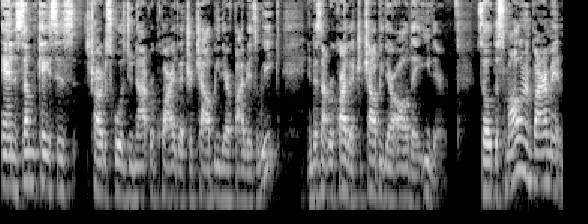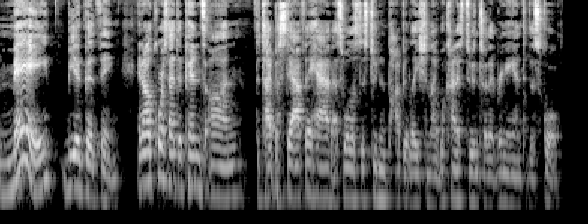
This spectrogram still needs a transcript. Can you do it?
and in some cases, charter schools do not require that your child be there five days a week and does not require that your child be there all day either. So the smaller environment may be a good thing. And of course, that depends on the type of staff they have as well as the student population, like what kind of students are they bringing into the school.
